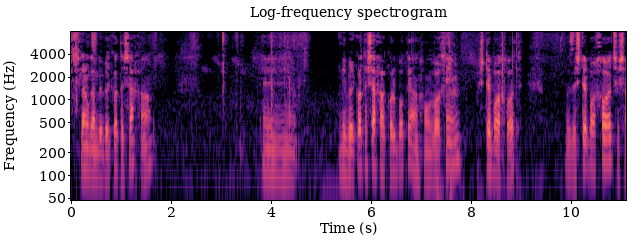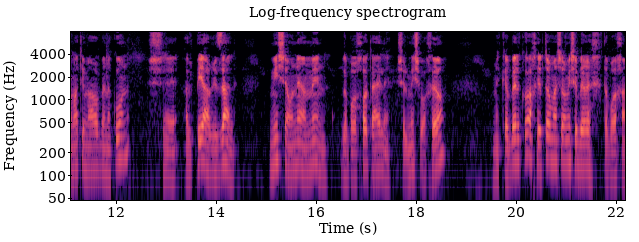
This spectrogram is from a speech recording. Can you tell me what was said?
יש לנו גם בברכות השחר, אה, בברכות השחר כל בוקר אנחנו מברכים שתי ברכות, וזה שתי ברכות ששמעתי מהרב בן אקון, שעל פי האריזל, מי שעונה אמן לברכות האלה של מישהו אחר, מקבל כוח יותר מאשר מי שברך את הברכה.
